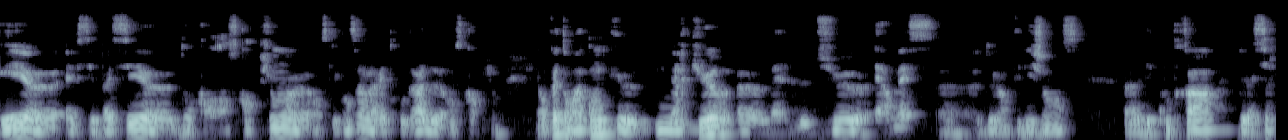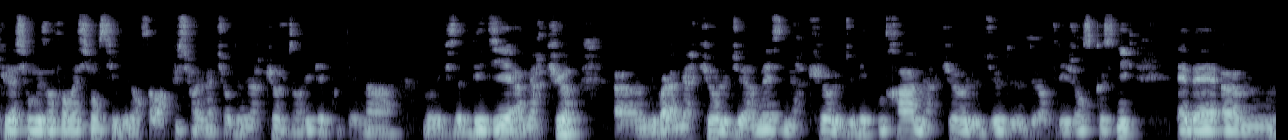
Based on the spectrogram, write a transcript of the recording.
et euh, elle s'est passée donc en, scorpion en ce qui concerne la rétrograde en scorpion. Et en fait, on raconte que Mercure, ben, le dieu Hermès de l'intelligence, des contrats, de la circulation des informations. Si vous voulez en savoir plus sur la nature de Mercure, je vous invite à écouter ma, mon épisode dédié à Mercure. Euh, voilà, Mercure, le dieu Hermès, Mercure, le dieu des contrats, Mercure, le dieu de, de l'intelligence cosmique eh ben, euh,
